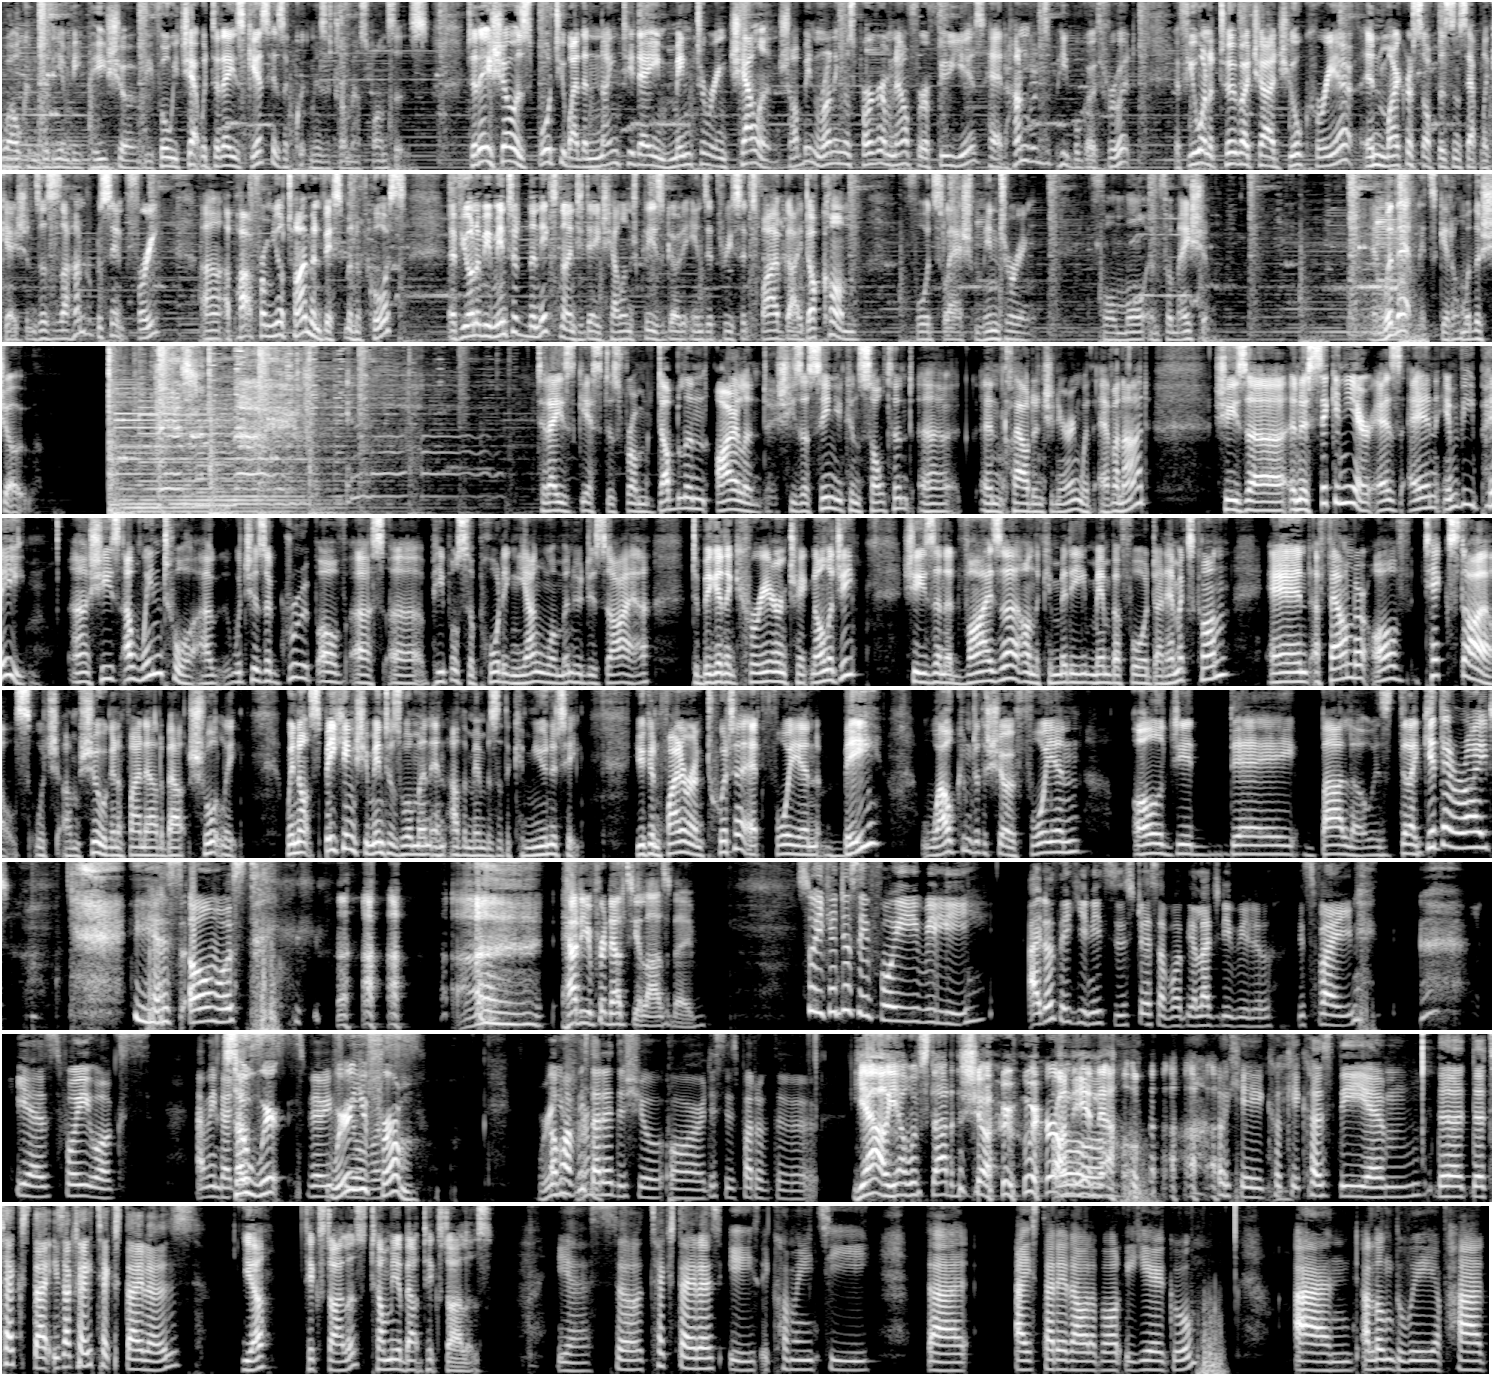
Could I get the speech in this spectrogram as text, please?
Welcome to the MVP show. Before we chat with today's guest, here's a quick message from our sponsors. Today's show is brought to you by the 90 Day Mentoring Challenge. I've been running this program now for a few years, had hundreds of people go through it. If you want to turbocharge your career in Microsoft business applications, this is 100% free, uh, apart from your time investment, of course. If you want to be mentored in the next 90 day challenge, please go to nz365guy.com forward slash mentoring for more information. And with that, let's get on with the show. Today's guest is from Dublin, Ireland. She's a senior consultant uh, in cloud engineering with Avanade. She's uh, in her second year as an MVP. Uh, she's a Wentor, uh, which is a group of us uh, people supporting young women who desire to begin a career in technology. She's an advisor on the committee member for DynamicsCon and a founder of Techstylers, which I'm sure we're going to find out about shortly. When not speaking, she mentors women and other members of the community. You can find her on Twitter at Foyin B. Welcome to the show, Foyin Oljide Balo. Is did I get that right? Yes, almost. How do you pronounce your last name? So you can just say Foyi, really. I don't think you need to stress about the Olajide Bello. It's fine. yes, Foyi works. I mean, that's so where very where are you from? Where are um, you have from? we started the show, or this is part of the? Yeah, yeah, we've started the show. We're oh. on here now. okay, okay, because the um the the textile is actually Techstylers. Yeah, Techstylers. Tell me about Techstylers. Yes, so Techstylers is a community that I started out about a year ago, and along the way, I've had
